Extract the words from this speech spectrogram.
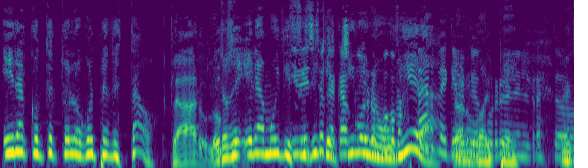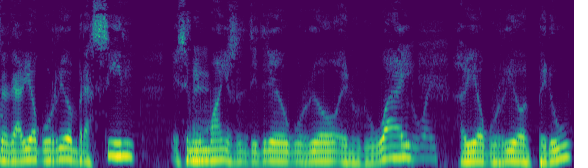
era el contexto de los golpes de Estado. Claro, lógico. Entonces era muy de difícil hecho que que en acá Chile no poco más hubiera tarde que lo un que ocurrió en el resto. Que había ocurrido en Brasil, ese Sí. mismo año 63 ocurrió en Uruguay, Uruguay. había ocurrido en Perú,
